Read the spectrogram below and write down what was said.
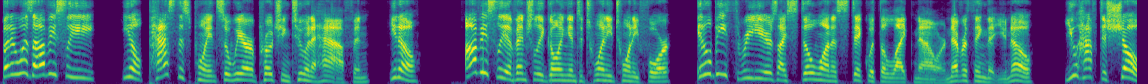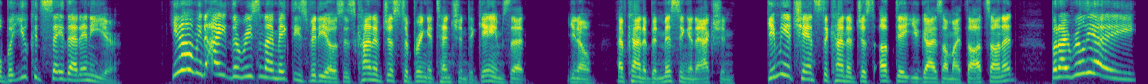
But it was obviously, you know, past this point, so we are approaching two and a half. And, you know, obviously, eventually going into 2024, it'll be three years I still want to stick with the like now or never thing that you know. You have to show, but you could say that any year. You know, I mean, I the reason I make these videos is kind of just to bring attention to games that, you know, have kind of been missing in action give me a chance to kind of just update you guys on my thoughts on it. But I really I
